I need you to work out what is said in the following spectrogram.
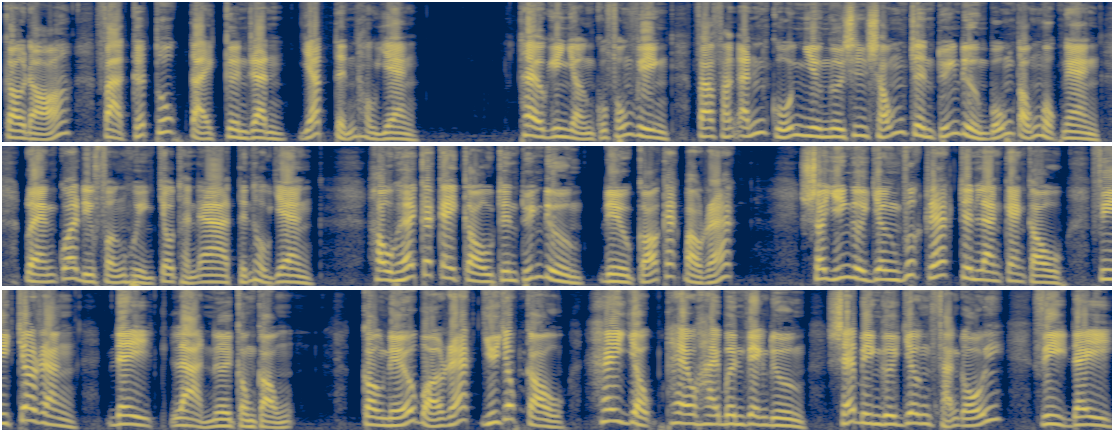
Cờ Đỏ và kết thúc tại kênh ranh giáp tỉnh Hậu Giang. Theo ghi nhận của phóng viên và phản ánh của nhiều người sinh sống trên tuyến đường 4 tổng 1000 đoạn qua địa phận huyện Châu Thành A, tỉnh Hậu Giang, hầu hết các cây cầu trên tuyến đường đều có các bào rác. Sở dĩ người dân vứt rác trên lan can cầu vì cho rằng đây là nơi công cộng. Còn nếu bỏ rác dưới dốc cầu hay dọc theo hai bên ven đường sẽ bị người dân phản đối vì đây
